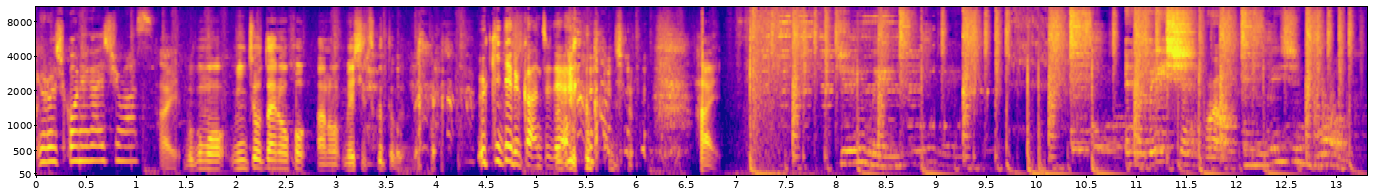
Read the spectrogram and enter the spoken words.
よろしくお願いします。はい、僕も明朝体のほあの名刺作っておくんで。浮き出る感じで。浮き出る感じの。はい。Innovation World. Innovation World.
